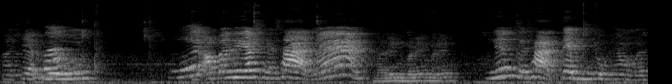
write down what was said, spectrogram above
เอาแสบมือ nhé. เอาไปเลี้ยงเสียศาสตร์นะ มาเล่นมาเล่นมาเล่น เลี้ยงเสียศาสตร์เต็มอยู่ยังเลย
